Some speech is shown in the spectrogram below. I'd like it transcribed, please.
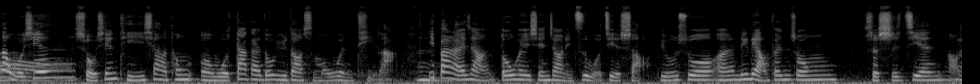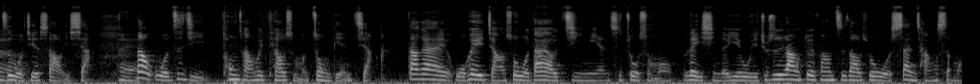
那我先首先提一下通呃，我大概都遇到什么问题啦？一般来讲都会先叫你自我介绍，比如说呃，你两分钟的时间啊，自我介绍一下。那我自己通常会挑什么重点讲？大概我会讲说，我大概有几年是做什么类型的业务，也就是让对方知道说我擅长什么。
